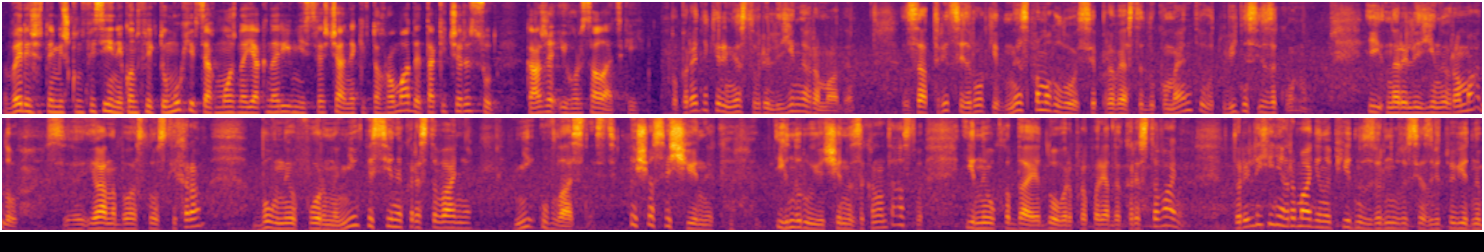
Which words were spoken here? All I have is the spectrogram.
Вирішити міжконфесійний конфлікт у Мухівцях можна як на рівні священиків та громади, так і через суд, каже Ігор Салацький. Попереднє керівництво релігійної громади за 30 років не спромоглося привести документи у відповідність із законом. І на релігійну громаду Іоанна Богословський храм був не оформлений ні в постійне користування, ні у власність. Якщо священник ігнорує чинне законодавство і не укладає договір про порядок користування, то релігійній громаді необхідно звернутися з відповідним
